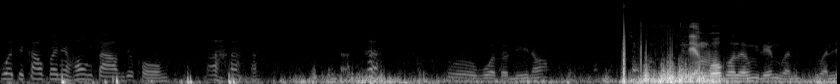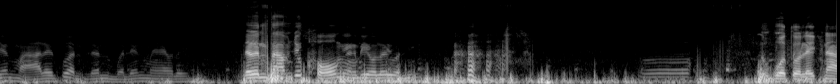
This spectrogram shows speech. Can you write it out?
วัวจะเข้าไปในห้องตามเจ้าของโอ้วัวตัวนี้เนาะเลี้ยงวัวก็เลี้ยงเลี้ยงเหมือนเหมือนเลี้ยงหมาเลยเพื่อนเดินเหมือนเลี้ยงแมวเลย เดินตามเจ้าของอย่างเดียวเลยวันนี้เออลูกวัวตัวเล็กน่า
